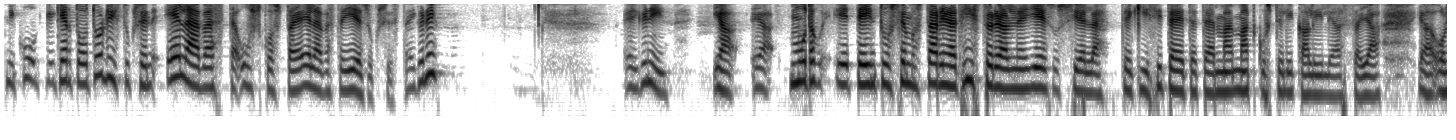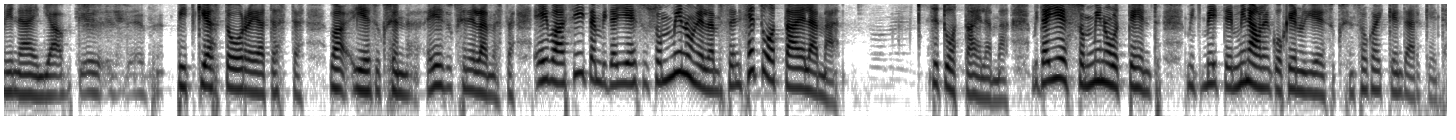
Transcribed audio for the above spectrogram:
niin kertoo todistuksen elävästä uskosta ja elävästä Jeesuksesta, eikö niin? Eikö niin? Ja, ja muuta tein tule semmoista tarinaa, että historiallinen Jeesus siellä teki sitä, että tämä matkusteli Galileassa ja, ja oli näin. Ja pitkiä storeja tästä Jeesuksen, Jeesuksen elämästä. Ei vaan siitä, mitä Jeesus on minun elämässäni, niin se tuottaa elämää. Se tuottaa elämää. Mitä Jeesus on minulle tehnyt, miten minä olen kokenut Jeesuksen, se on kaikkein tärkeintä.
